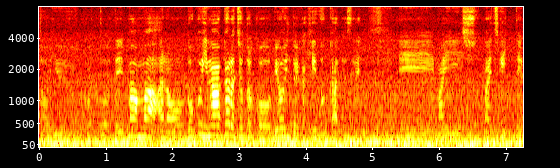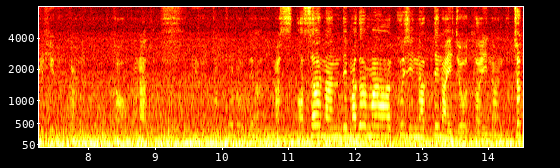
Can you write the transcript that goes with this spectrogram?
ということでまあまああの僕今からちょっとこう病院というか皮膚科ですね、えー、毎毎月行ってる皮膚科にこう向かおうかなというところであります。朝なんでまだまあ9時になってない状態なんでちょっ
